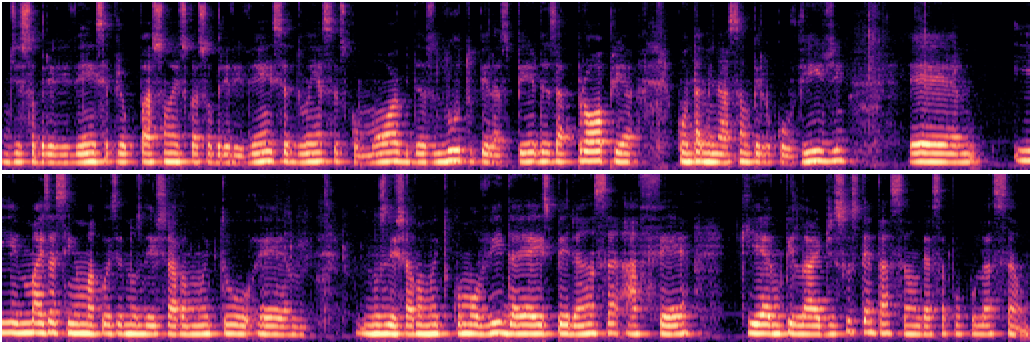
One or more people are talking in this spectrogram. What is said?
de sobrevivência, preocupações com a sobrevivência, doenças comórbidas, luto pelas perdas, a própria contaminação pelo Covid. É, e, mas assim, uma coisa nos deixava muito, é, nos deixava muito comovida é a esperança, a fé, que era um pilar de sustentação dessa população.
